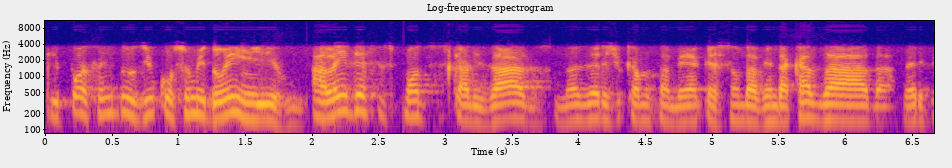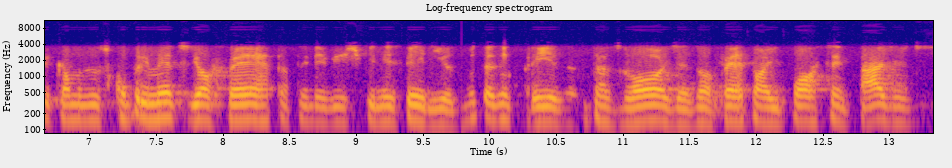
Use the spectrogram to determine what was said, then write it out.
que possa induzir o consumidor em erro. Além desses pontos fiscalizados, nós verificamos também a questão da venda casada, verificamos os cumprimentos de oferta, tendo visto que nesse período muitas empresas, muitas lojas ofertam aí porcentagens de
